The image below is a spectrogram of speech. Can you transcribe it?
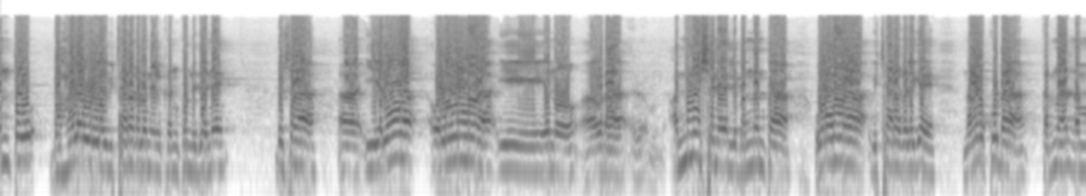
ಅಂತೂ ಬಹಳ ಒಳ್ಳೆಯ ವಿಚಾರಗಳನ್ನು ಇಲ್ಲಿ ಕಂಡುಕೊಂಡಿದ್ದೇನೆ. ಬಹುಶಃ ಈ ಎಲ್ಲ ಒಳ್ಳೆಯ ಈ ಏನು ಅವರ ಅನ್ವೇಷಣೆಯಲ್ಲಿ ಬಂದಂಥ ಒಳ್ಳೆಯ ವಿಚಾರಗಳಿಗೆ ನಾವು ಕೂಡ ಕರ್ನಾ, ನಮ್ಮ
